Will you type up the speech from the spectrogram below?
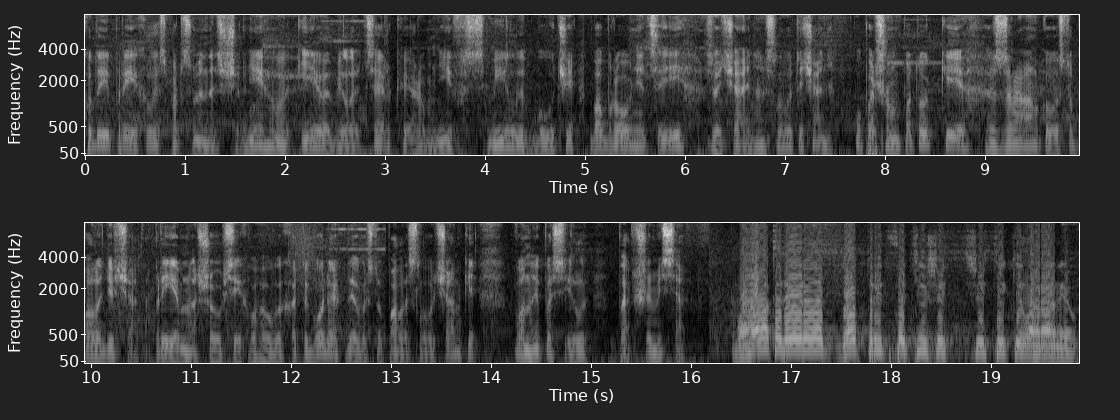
куди і приїхали спортсмени з Чернігова, Києва, Білої церкви, Ромнів, Сміли, Бучі, Бобровниці і звичайно славутичани. У першому потокі зранку виступали дівчата. Приємно, що у всіх вагових категоріях, де виступали словочанки, вони посіли перше місця. Вагова категорія до 36 кілограмів.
